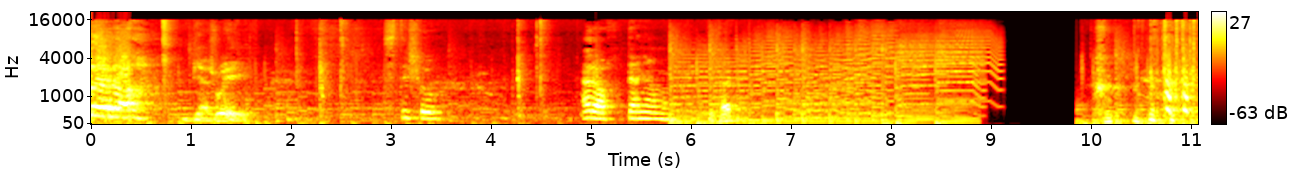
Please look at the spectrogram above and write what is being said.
là là Bien joué C'était chaud. Alors, dernièrement.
